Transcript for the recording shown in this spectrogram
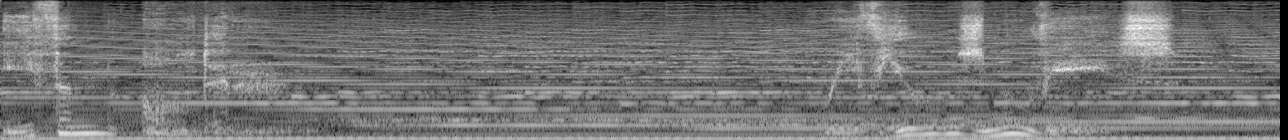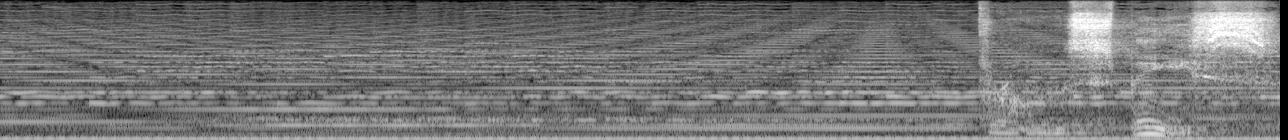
Ethan Alden reviews movies. From space.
